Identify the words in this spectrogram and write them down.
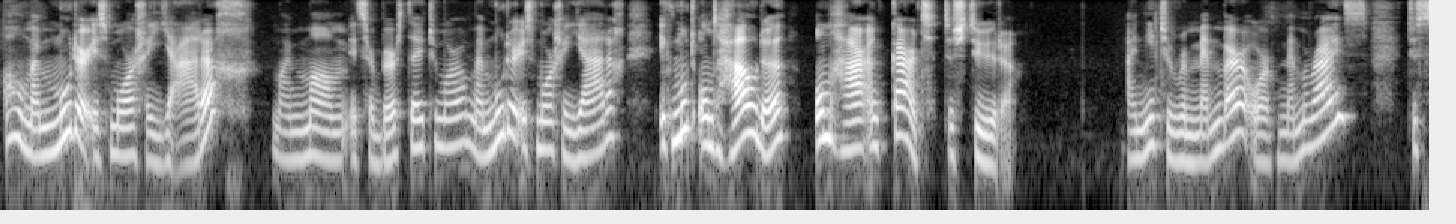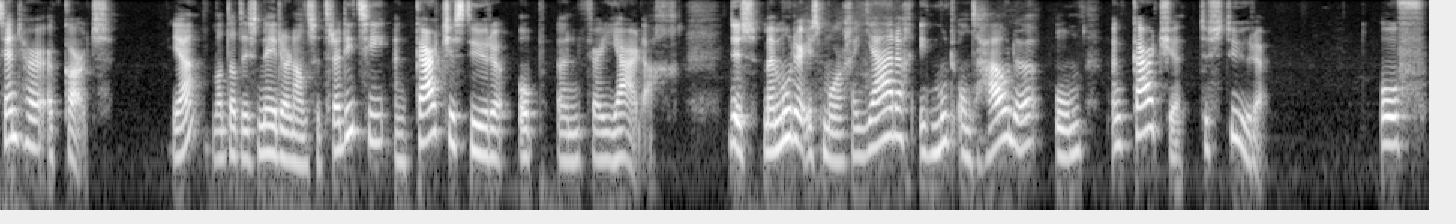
oh, mijn moeder is morgen jarig. My mom, it's her birthday tomorrow. Mijn moeder is morgen jarig. Ik moet onthouden om haar een kaart te sturen. I need to remember or memorize to send her a card. Ja, want dat is Nederlandse traditie, een kaartje sturen op een verjaardag. Dus mijn moeder is morgen jarig, ik moet onthouden om een kaartje te sturen. Of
